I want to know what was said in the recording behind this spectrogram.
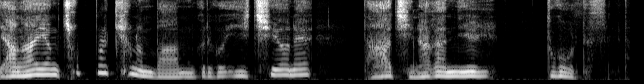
양하영 촛불 켜는 밤 그리고 이치현의 다 지나간 일 두 곡을 듣습니다.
